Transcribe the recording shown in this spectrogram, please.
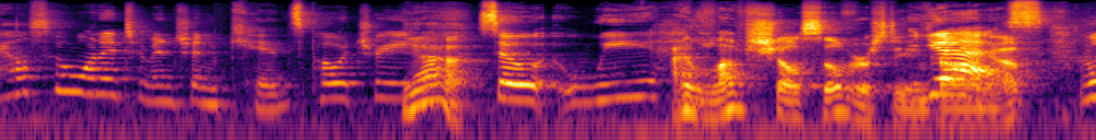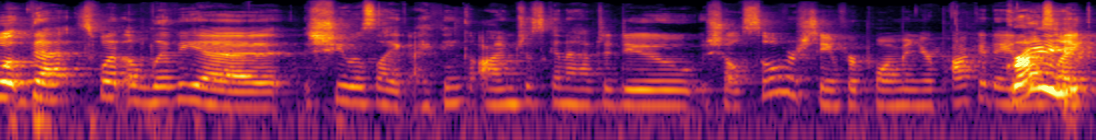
I also wanted to mention kids poetry. Yeah. So we I have loved Shel Silverstein growing up. Yes. Well, that's what Olivia. She was like, I think I'm just gonna have to do Shel Silverstein for poem in your pocket. And I Great. like,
